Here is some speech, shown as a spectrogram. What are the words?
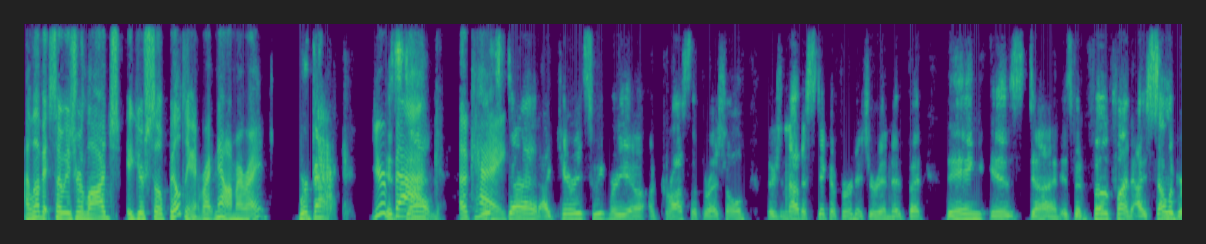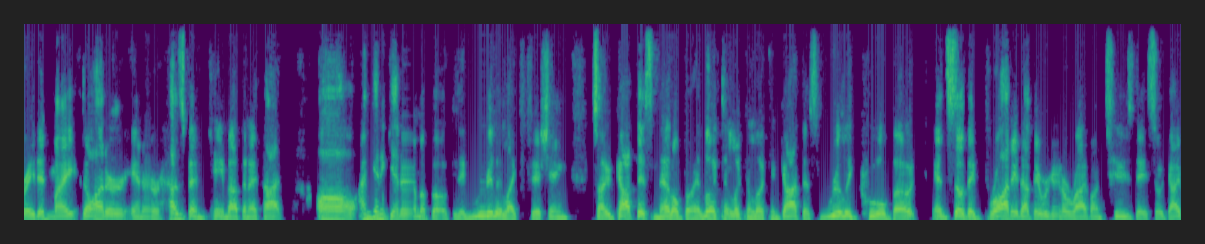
I love it. So is your lodge, you're still building it right now, am I right? We're back. You're it's back. Done. Okay. It's done. I carried Sweet Maria across the threshold. There's not a stick of furniture in it, but thing is done. It's been so fun. I celebrated. My daughter and her husband came up, and I thought, oh, I'm going to get him a boat because they really like fishing. So I got this metal boat. I looked and looked and looked and got this really cool boat. And so they brought it up. They were going to arrive on Tuesday. So a guy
